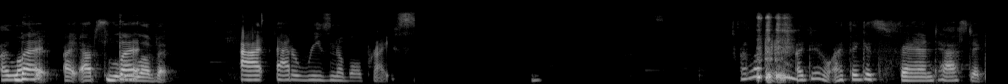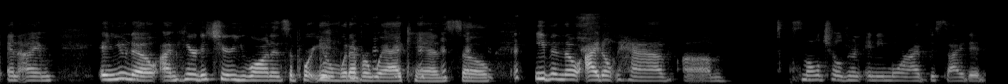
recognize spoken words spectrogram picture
I love but, it. I absolutely love it. At at a reasonable price. I love it. I do. I think it's fantastic. And I'm and you know, I'm here to cheer you on and support you in whatever way I can. So even though I don't have um, small children anymore, I've decided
